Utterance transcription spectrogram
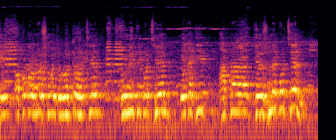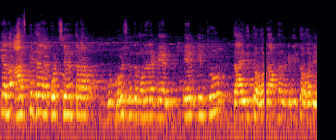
এই অপকর্মের সময় জড়িত হচ্ছেন, দুর্নীতি করছেন, এটা কি আপনারা জেনে শুনে করছেন? কেন আজকে যারা করছেন, তারা ভবিষ্যতে মনে রাখেন, এর কিন্তু দায় দিতে হবে, আপনাদেরকে নিতে হবে।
